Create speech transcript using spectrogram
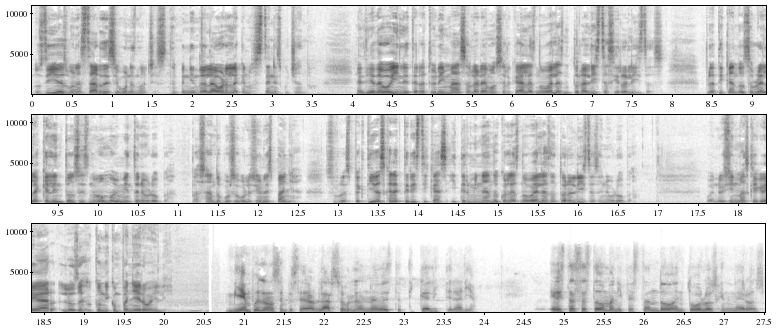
Buenos días, buenas tardes y buenas noches, dependiendo de la hora en la que nos estén escuchando. El día de hoy en Literatura y más hablaremos acerca de las novelas naturalistas y realistas, platicando sobre el aquel entonces nuevo movimiento en Europa, pasando por su evolución en España, sus respectivas características y terminando con las novelas naturalistas en Europa. Bueno, y sin más que agregar, los dejo con mi compañero Eli. Bien, pues vamos a empezar a hablar sobre la nueva estética literaria. Esta se ha estado manifestando en todos los géneros,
